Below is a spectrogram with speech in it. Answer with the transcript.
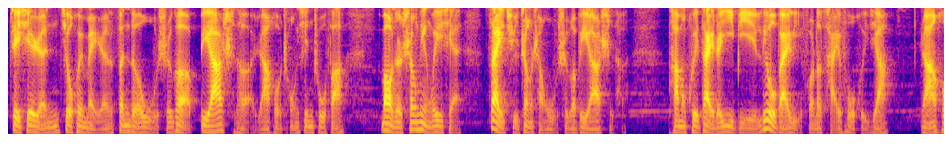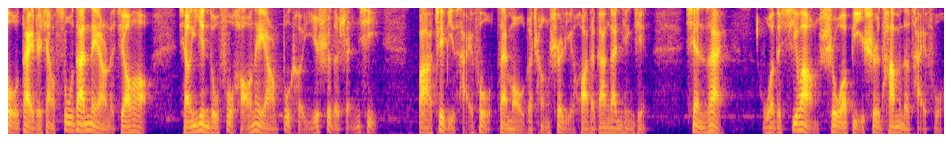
这些人就会每人分得五十个比阿什特，然后重新出发，冒着生命危险再去挣上五十个比阿什特。他们会带着一笔六百里弗的财富回家，然后带着像苏丹那样的骄傲，像印度富豪那样不可一世的神气，把这笔财富在某个城市里花得干干净净。现在，我的希望使我鄙视他们的财富。”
